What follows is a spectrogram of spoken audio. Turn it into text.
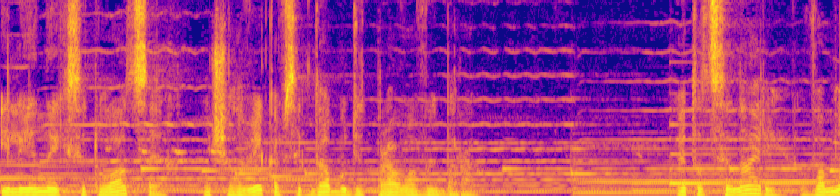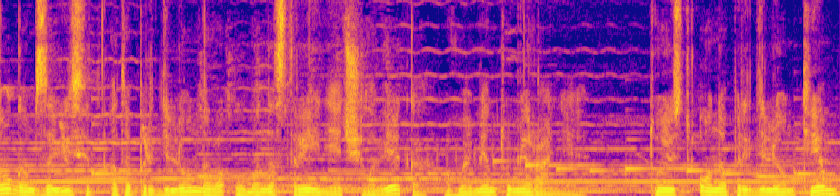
или иных ситуациях у человека всегда будет право выбора. Этот сценарий во многом зависит от определенного умонастроения человека в момент умирания, то есть он определен тем,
